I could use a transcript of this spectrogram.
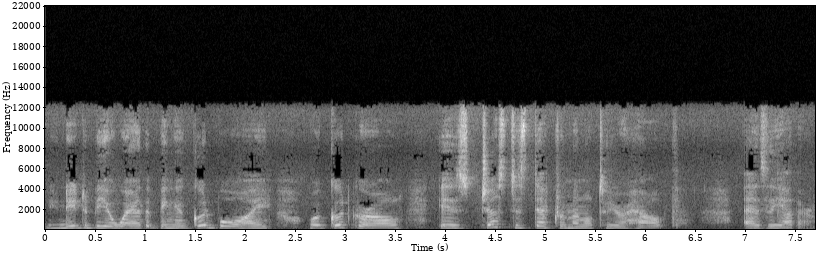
You need to be aware that being a good boy or a good girl is just as detrimental to your health as the other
